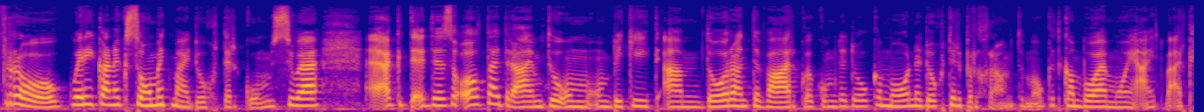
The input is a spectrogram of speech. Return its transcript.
vra, hoorie kan ek saam met my dogter kom? So ek dis altyd ruimte om om bietjie um daaraan te werk ook om dit dalk 'n maande dogter program te maak. Dit kan baie mooi uitwerk.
